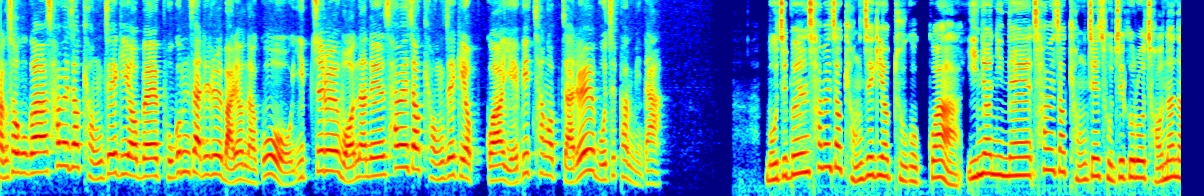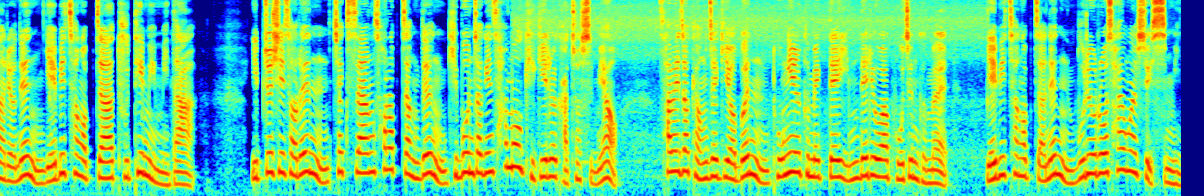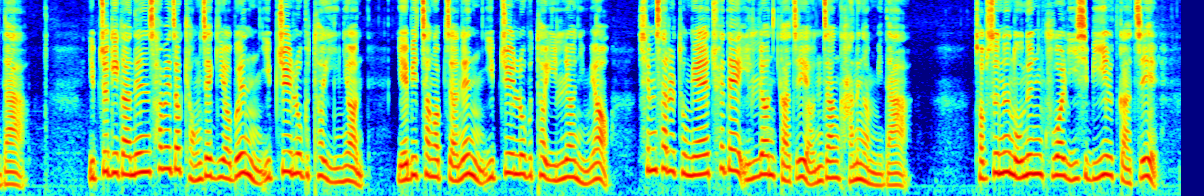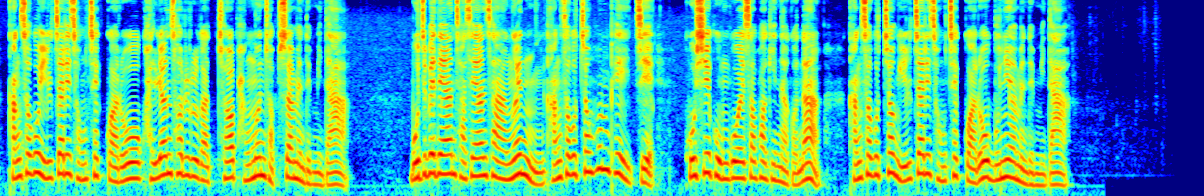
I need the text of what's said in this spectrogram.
강서구가 사회적 경제기업의 보금자리를 마련하고 입주를 원하는 사회적 경제기업과 예비 창업자를 모집합니다. 모집은 사회적 경제기업 두 곳과 2년 이내 사회적 경제 조직으로 전환하려는 예비 창업자 두 팀입니다. 입주 시설은 책상, 서랍장 등 기본적인 사무 기기를 갖췄으며 사회적 경제기업은 동일 금액대 임대료와 보증금을 예비 창업자는 무료로 사용할 수 있습니다. 입주 기간은 사회적 경제기업은 입주일로부터 2년, 예비 창업자는 입주일로부터 1년이며 심사를 통해 최대 1년까지 연장 가능합니다. 접수는 오는 9월 22일까지 강서구 일자리 정책과로 관련 서류를 갖춰 방문 접수하면 됩니다. 모집에 대한 자세한 사항은 강서구청 홈페이지 고시 공고에서 확인하거나 강서구청 일자리 정책과로 문의하면 됩니다.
